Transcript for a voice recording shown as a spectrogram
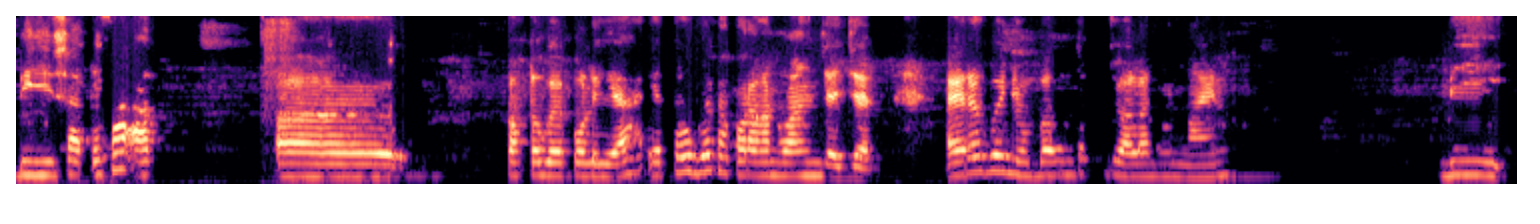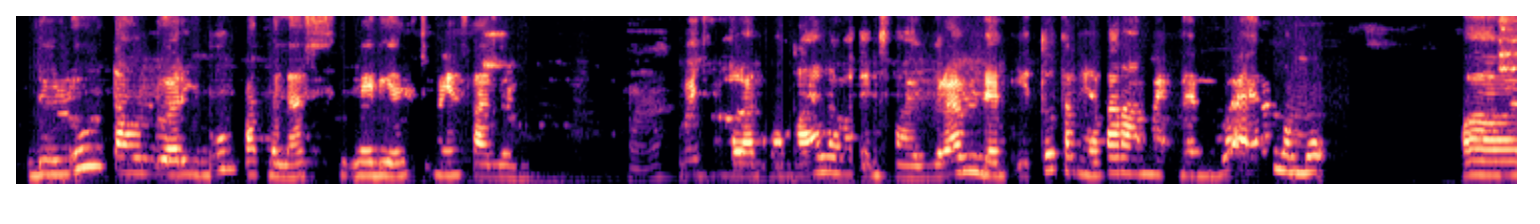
di satu saat uh, waktu gue kuliah itu gue kekurangan uang jajan. Akhirnya gue nyoba untuk jualan online. Di dulu tahun 2014 media cuma Instagram. Hmm. gue jualan online lewat Instagram dan itu ternyata rame. Dan gue akhirnya nemu uh,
